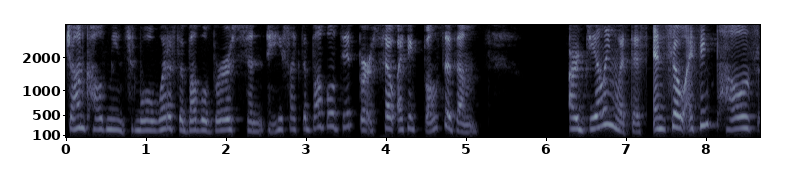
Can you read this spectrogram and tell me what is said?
John called me and said, Well, what if the bubble bursts? And he's like, The bubble did burst. So I think both of them are dealing with this. And so I think Paul's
